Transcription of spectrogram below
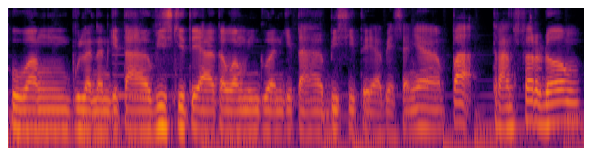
uang bulanan kita habis gitu ya atau uang mingguan kita habis gitu ya. Biasanya Pak transfer dong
